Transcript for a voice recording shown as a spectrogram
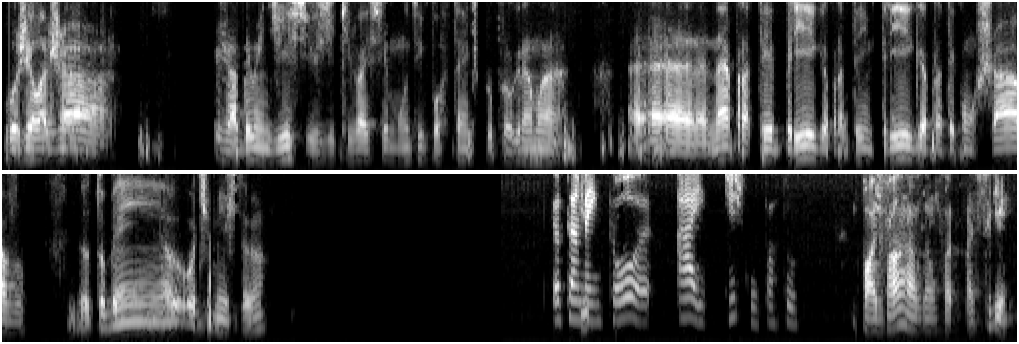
Hoje ela já já deu indícios de que vai ser muito importante para o programa, é, né, para ter briga, para ter intriga, para ter conchavo. Eu estou bem otimista. Viu? Eu também tô. Ai, desculpa, Arthur. Pode falar, não, pode seguir.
